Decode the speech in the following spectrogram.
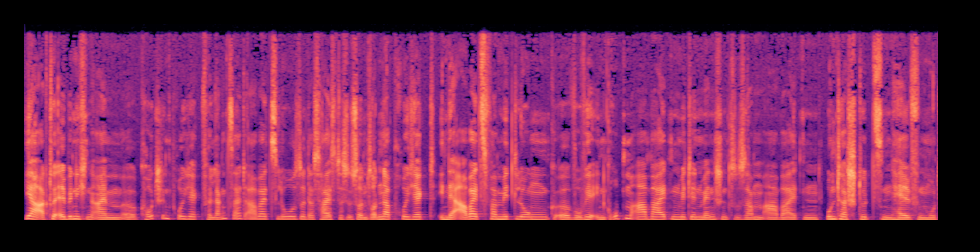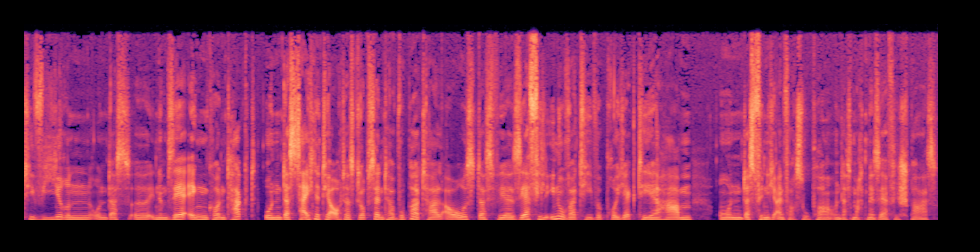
Ja, aktuell bin ich in einem äh, Coaching-Projekt für Langzeitarbeitslose. Das heißt, das ist so ein Sonderprojekt in der Arbeitsvermittlung, äh, wo wir in Gruppen arbeiten, mit den Menschen zusammenarbeiten, unterstützen, helfen, motivieren und das äh, in einem sehr engen Kontakt. Und das zeichnet ja auch das Jobcenter Wuppertal aus, dass wir sehr viel innovativ innovative Projekte hier haben. Und das finde ich einfach super und das macht mir sehr viel Spaß.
